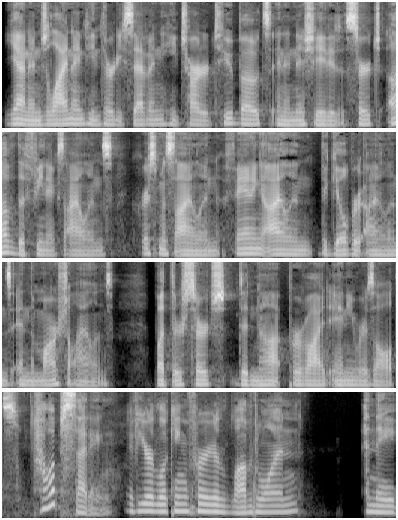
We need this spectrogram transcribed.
Yeah. And in July 1937, he chartered two boats and initiated a search of the Phoenix Islands, Christmas Island, Fanning Island, the Gilbert Islands, and the Marshall Islands. But their search did not provide any results. How upsetting if you're looking for your loved one and they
